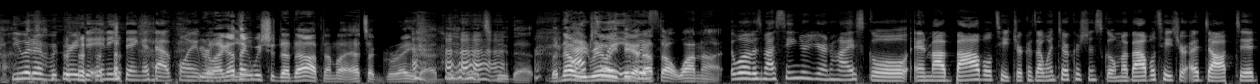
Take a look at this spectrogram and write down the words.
you would have agreed to anything at that point. you were like, I think we should adopt. I'm like, that's a great idea. Let's do that. But no, Actually, we really did. I thought, why not? well, it was my senior year in high school, and my Bible teacher, because I went to a Christian school, my Bible teacher adopted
